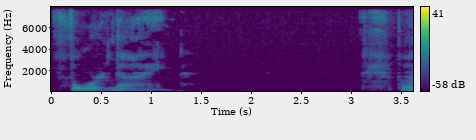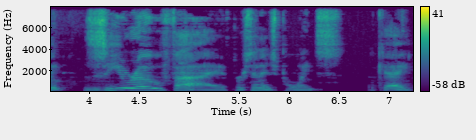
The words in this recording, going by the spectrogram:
four nine. 0.05 percentage points, okay,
